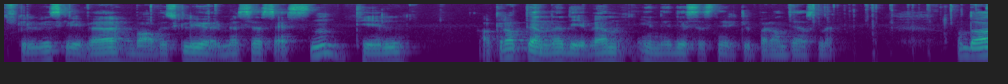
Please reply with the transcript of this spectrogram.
skulle vi skrive hva vi skulle gjøre med CSS-en til akkurat denne diven inni disse snirkelparentesene. Og da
